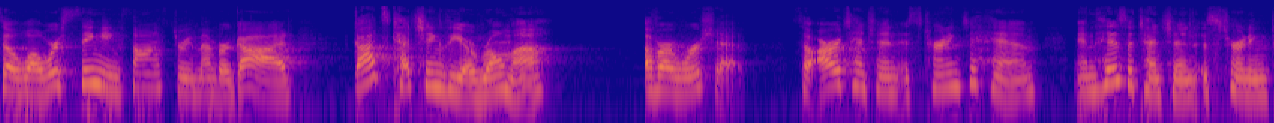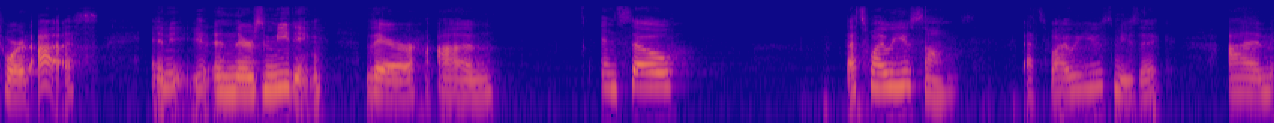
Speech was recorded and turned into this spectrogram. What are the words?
So, while we're singing songs to remember God, God's catching the aroma of our worship. So, our attention is turning to Him and his attention is turning toward us. And, and there's meeting there. Um, and so that's why we use songs, that's why we use music. Um,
